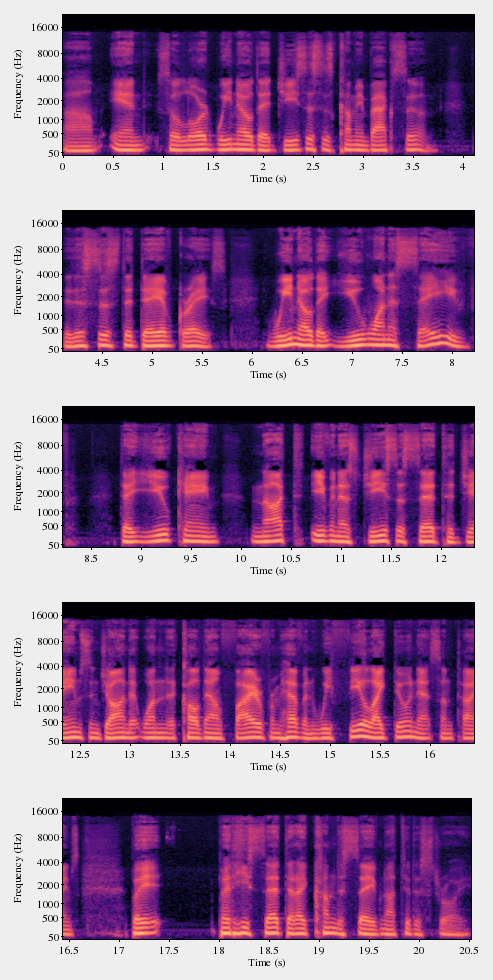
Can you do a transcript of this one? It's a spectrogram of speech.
Um, and so, Lord, we know that Jesus is coming back soon. That this is the day of grace. We know that you want to save, that you came not even as Jesus said to James and John that wanted to call down fire from heaven. We feel like doing that sometimes, but but he said that I come to save, not to destroy.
